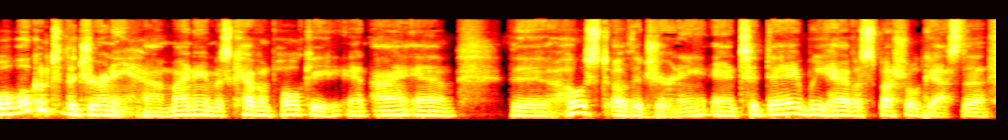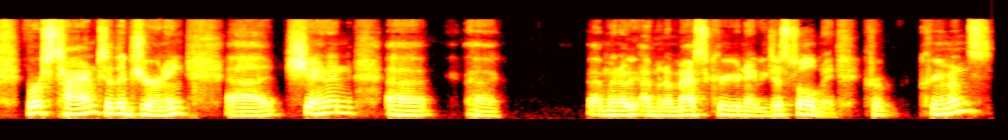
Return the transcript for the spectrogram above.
Well, welcome to the journey. Uh, my name is Kevin Polky, and I am the host of the journey. And today we have a special guest, the first time to the journey, uh, Shannon. Uh, uh I'm gonna I'm gonna massacre your name. You just told me, Cremens.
